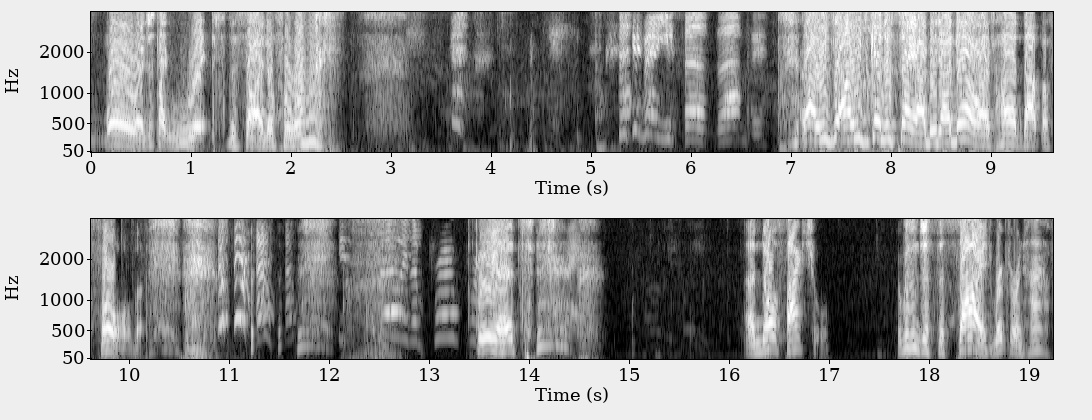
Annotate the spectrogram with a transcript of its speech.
Whoa, I just like ripped the side off a woman. I bet you heard that bit. I was I was gonna say, I mean I know I've heard that before, but it's so inappropriate. but Right. uh, not factual. It wasn't just the side, ripped her in half.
